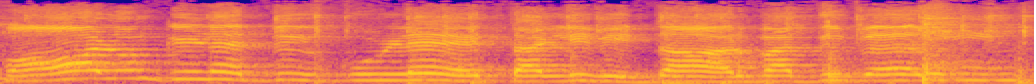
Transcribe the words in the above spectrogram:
பாழும் கிணற்றுக்குள்ளே தள்ளிவிட்டார் பத்து பேரும்.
